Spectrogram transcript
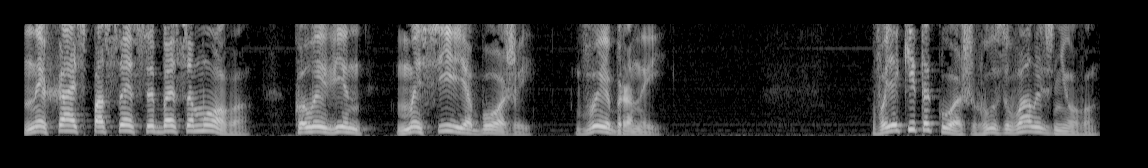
нехай спасе себе самого, коли він Месія Божий, вибраний. Вояки також глузували з нього.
